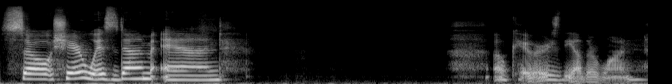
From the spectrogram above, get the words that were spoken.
So share wisdom and okay, where's the other one?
